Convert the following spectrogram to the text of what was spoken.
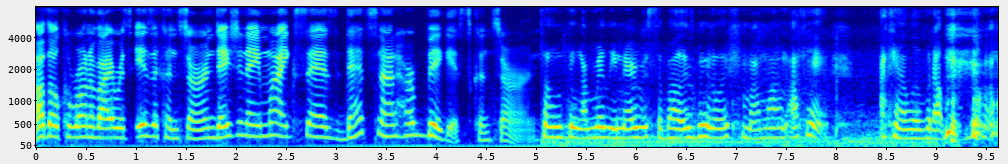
Although coronavirus is a concern, Dejanay Mike says that's not her biggest concern. The only thing I'm really nervous about is being away from my mom. I can't, I can't live without my mom.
